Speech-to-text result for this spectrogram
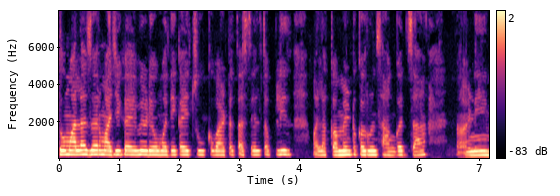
तुम्हाला जर माझी काही व्हिडिओमध्ये काही चूक वाटत असेल तर प्लीज मला कमेंट करून सांगत जा. आणि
